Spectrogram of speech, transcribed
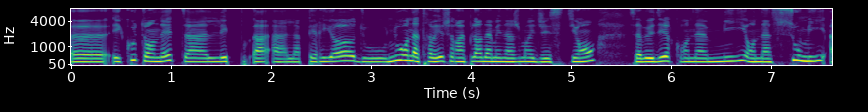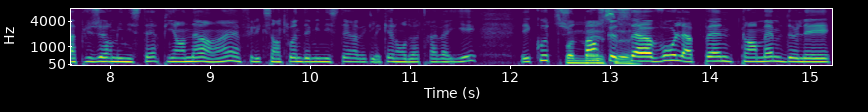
Euh, écoute, on est à, l'ép- à- à la période où nous, on a travaillé sur un plan d'aménagement et de gestion. Ça veut dire qu'on a mis, on a soumis à plusieurs ministères, puis il y en a un, Félix-Antoine, des ministères avec lesquels on doit travailler. Écoute, je pense que ça vaut la peine quand même de les,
